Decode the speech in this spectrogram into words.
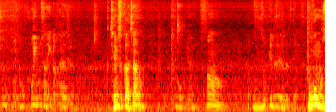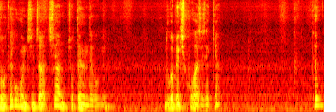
저는 뭐 호위무사니까 가야죠. 재밌을 것 같지 않아? 태국이요. 어 약간 무섭기도 해요 근데. 뭐가 무서워 태국은 진짜 치안 좆대는데 거기 누가 멕시코 가지 새끼야? 태국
